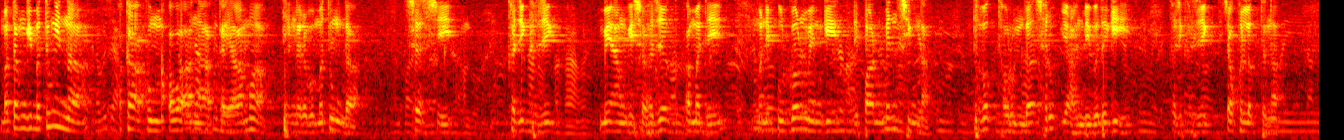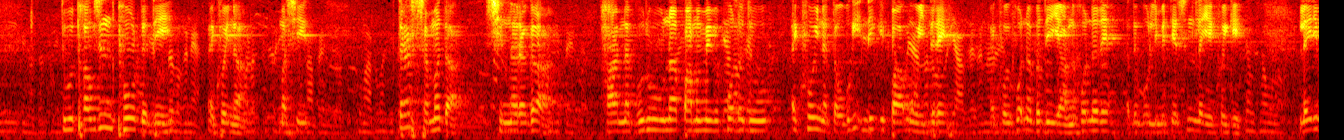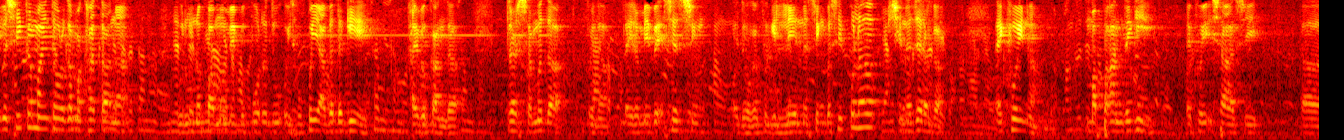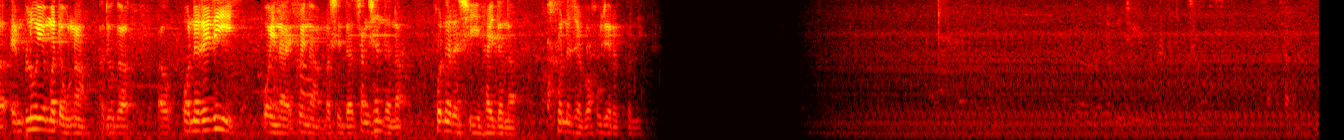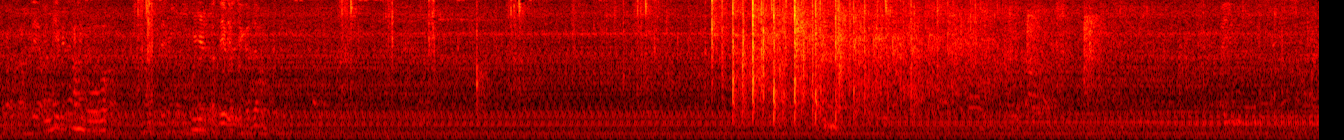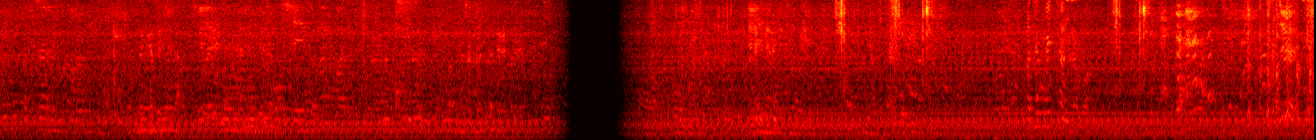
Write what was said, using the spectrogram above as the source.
ꯃꯇꯝꯒꯤ ꯃꯇꯨꯡ ꯏꯟꯅ ꯑꯀꯥ ꯑꯀꯨꯝ ꯑꯋꯥ ꯑꯅꯥ ꯀꯌꯥ ꯑꯃ ꯊꯦꯡꯅꯔꯕ ꯃꯇꯨꯡꯗ ꯁꯁꯤ ꯈꯖꯤꯛ ꯈꯖꯤꯛ ꯃꯌꯥꯝꯒꯤ ꯁꯍꯖꯛ ꯑꯃꯗꯤ ꯃꯅꯤꯄꯨꯔ ꯒꯣꯔꯃꯦꯟꯒꯤ ꯗꯤꯄꯥꯔꯠꯃꯦꯟꯁꯤꯡꯅ ꯊꯕꯛ ꯊꯧꯔꯝꯗ ꯁꯔꯨꯛ ꯌꯥꯍꯟꯕꯤꯕꯗꯒꯤ ꯈꯖꯤꯛ ꯈꯖꯤꯛ ꯆꯥꯎꯈꯠꯂꯛꯇꯅ ꯇꯨ ꯊꯥꯎꯖꯟ ꯐꯣꯔꯗꯗꯤ ꯑꯩꯈꯣꯏꯅ ꯃꯁꯤ ꯇ꯭ꯔꯁ ꯑꯃꯗ ꯁꯤꯟꯅꯔꯒ ꯍꯥꯟꯅ ꯒꯨꯔꯨꯅ ꯄꯥꯝꯃꯝꯃꯤꯕ ꯄꯣꯠ ꯑꯗꯨ ꯑꯩꯈꯣꯏꯅ ꯇꯧꯕꯒꯤ ꯏꯇꯤꯛ ꯏꯄꯥ ꯑꯣꯏꯗ꯭ꯔꯦ ꯑꯩꯈꯣꯏ ꯍꯣꯠꯅꯕꯗꯤ ꯌꯥꯝꯅ ꯍꯣꯠꯅꯔꯦ ꯑꯗꯨꯕꯨ ꯂꯤꯃꯤꯇꯦꯁꯟ ꯂꯩ ꯑꯩꯈꯣꯏꯒꯤ ꯂꯩꯔꯤꯕꯁꯤ ꯀꯃꯥꯏꯅ ꯇꯧꯔꯒ ꯃꯈꯥ ꯇꯥꯅ ꯒꯨꯔꯨꯅ ꯄꯥꯝꯃꯝꯃꯤꯕ ꯄꯣꯠ ꯑꯗꯨ ꯑꯣꯏꯊꯣꯛꯄ ꯌꯥꯒꯗꯒꯦ ꯍꯥꯏꯕ ꯀꯥꯟꯗ ꯇ꯭ꯔꯁ ꯑꯃꯗ ꯑꯩꯈꯣꯏꯅ ꯂꯩꯔꯝꯃꯤꯕ ꯑꯦꯁꯦꯠꯁꯤꯡ ꯑꯗꯨꯒ ꯑꯩꯈꯣꯏꯒꯤ ꯂꯦꯟꯅꯆꯤꯡꯕꯁꯤ ꯄꯨꯂꯞ ꯁꯤꯟꯅꯖꯔꯒ ꯑꯩꯈꯣꯏꯅ ꯃꯄꯥꯟꯗꯒꯤ ꯑꯩꯈꯣꯏ ꯏꯁꯥꯁꯤ ꯑꯦꯝꯄ꯭ꯂꯣꯌꯤ ꯑꯃꯗꯧꯅ ꯑꯗꯨꯒ ꯑꯣꯅꯔꯦꯔꯤ ꯑꯣꯏꯅ ꯑꯩꯈꯣꯏꯅ ꯃꯁꯤꯗ ꯆꯪꯁꯤꯟꯗꯅ ꯍꯣꯠꯅꯔꯁꯤ ꯍꯥꯏꯗꯅ চলে যাব হুজের কোনি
